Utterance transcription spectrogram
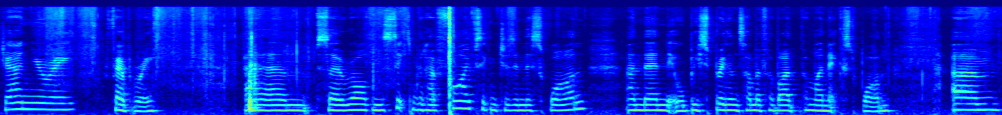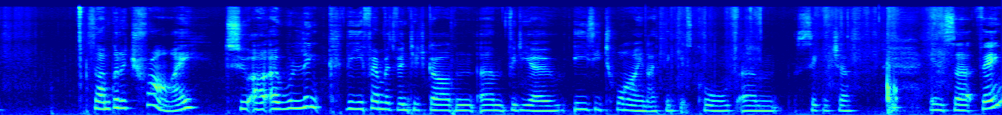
January, February. Um, so rather than six, I'm going to have five signatures in this one, and then it will be spring and summer for my, for my next one. Um, so I'm going to try to, uh, I will link the Ephemeras Vintage Garden um, video, Easy Twine, I think it's called, um, signature insert thing.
